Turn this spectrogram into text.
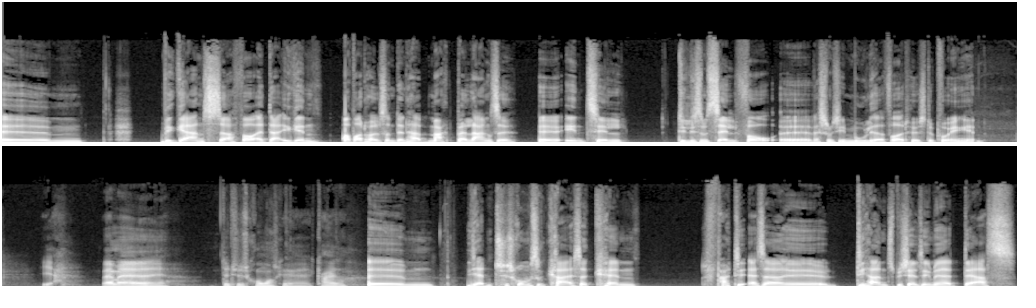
Øhm, vil gerne sørge for, at der igen opretholdes sådan den her magtbalance, øh, indtil de ligesom selv får øh, hvad skal man sige, muligheder for at høste point ind. Hvad med øh, den tysk-romerske kejser? Øhm, ja, den tysk-romerske kejser kan faktisk... Altså, øh, de har en speciel ting med, at deres...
